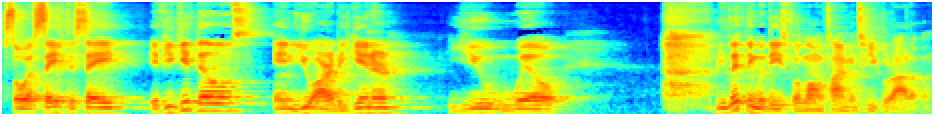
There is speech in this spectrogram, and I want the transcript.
So it's safe to say if you get those and you are a beginner, you will be lifting with these for a long time until you grow out of them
